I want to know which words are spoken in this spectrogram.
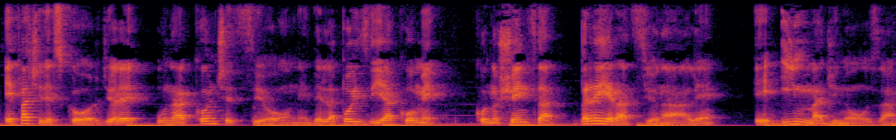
è facile scorgere una concezione della poesia come conoscenza pre-razionale e immaginosa,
